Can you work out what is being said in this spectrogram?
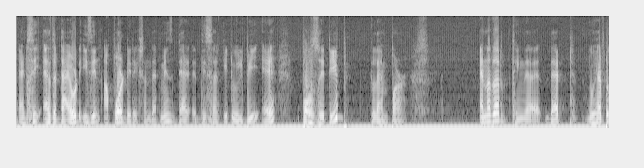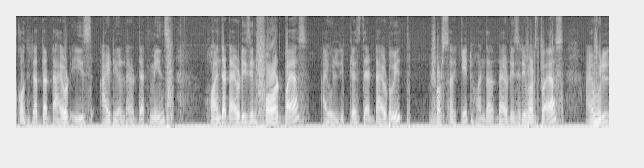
and see as the diode is in upward direction. That means that this circuit will be a positive clamper another thing that, that we have to consider the diode is ideal diode. That means when the diode is in forward bias I will replace that diode with short circuit. When the diode is reverse bias I will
